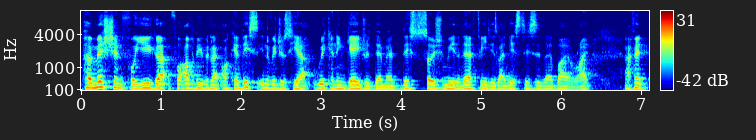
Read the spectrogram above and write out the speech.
permission for you guys for other people like okay this individual's here we can engage with them and this social media their feed is like this this is their bio right? I think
